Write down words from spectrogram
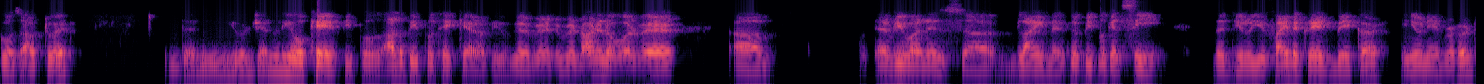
goes out to it then you're generally okay. People, other people take care of you. We're, we're, we're not in a world where um, everyone is uh, blind. You know, people can see that you know you find a great baker in your neighborhood.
